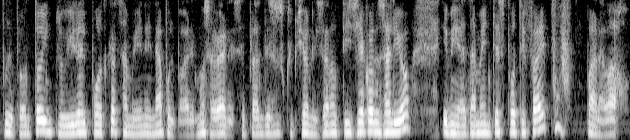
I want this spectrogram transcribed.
pues de pronto incluir el podcast también en Apple. Veremos a ese plan de suscripción. Esa noticia cuando salió, inmediatamente Spotify para abajo.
